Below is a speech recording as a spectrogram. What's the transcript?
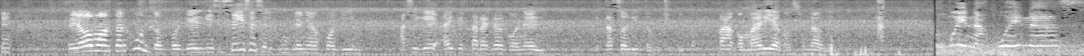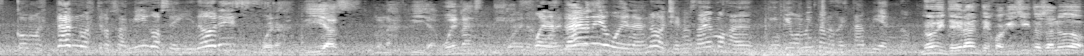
Pero vamos a estar juntos porque el 16 es el cumpleaños de Joaquín. Así que hay que estar acá con él. que Está solito, mi chiquito. Va con María, con su novia. Buenas, buenas. ¿Cómo están nuestros amigos, seguidores? Buenos días, buenos días, buenas días. Buenas. Buenas tardes, buenas noches. No sabemos a- en qué momento nos están viendo. Nuevo integrante, Joaquincito, saludo.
